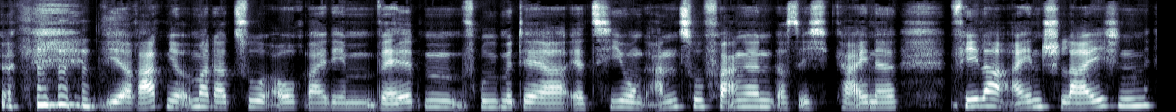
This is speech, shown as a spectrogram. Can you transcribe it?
Wir raten ja immer dazu, auch bei dem Welpen früh mit der Erziehung anzufangen, dass sich keine Fehler einschleichen,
